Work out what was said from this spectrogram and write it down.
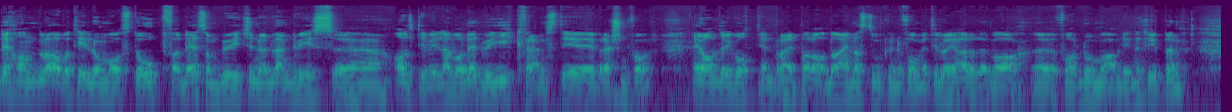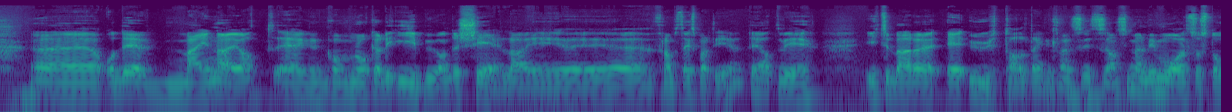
Det handler av og til om å stå opp for det som du ikke nødvendigvis uh, alltid ville vært det du gikk fremst i bresjen for. Jeg har aldri gått i en breidparade, og det eneste som kunne få meg til å gjøre det, var uh, fordommer av denne typen. Og det mener jeg at jeg noe av det ibuende sjela i, i Fremskrittspartiet. Det at vi ikke bare er uttalt enkeltmenneskelige men vi må altså stå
